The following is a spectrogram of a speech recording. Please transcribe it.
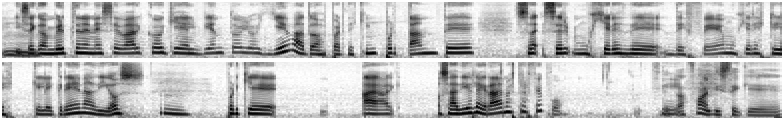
Mm. y se Mm. convierten en ese barco que el viento los lleva a todas partes. Qué importante se- ser mujeres de, de fe, mujeres que, les, que le creen a Dios, Mm. porque a, o sea, a Dios le agrada nuestra fe, po. De Sí. todas formas, dice que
